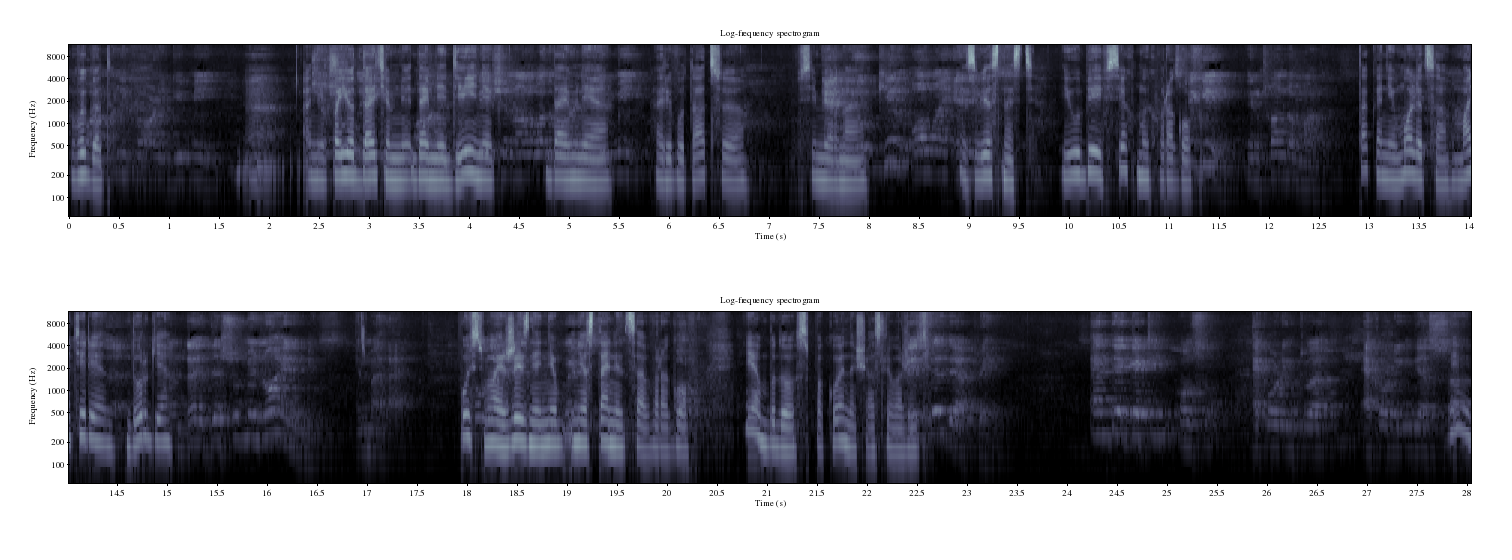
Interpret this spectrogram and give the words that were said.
выгод. Они поют «дайте мне, дай мне денег, дай мне репутацию всемирную, известность, и убей всех моих врагов». Так они молятся матери, Дурге. Пусть в моей жизни не, не останется врагов. Я буду спокойно, счастливо жить. И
